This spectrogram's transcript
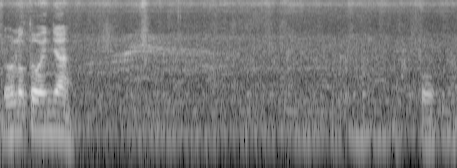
Lulutuin yan. Oh.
